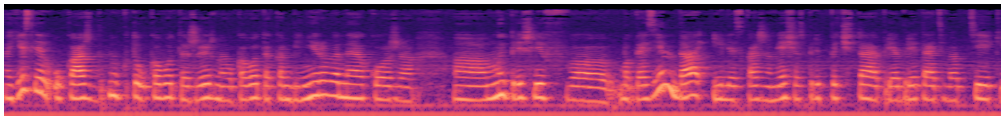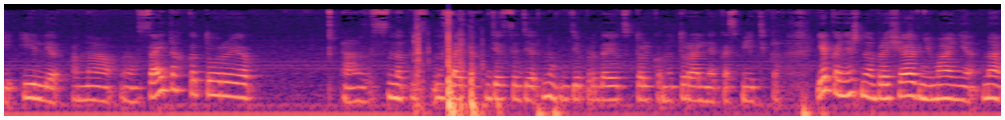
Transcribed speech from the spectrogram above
А если у каждого, ну, кто, у кого-то жирная, у кого-то комбинированная кожа, мы пришли в э, магазин, да, или, скажем, я сейчас предпочитаю приобретать в аптеке или на э, сайтах, которые а, на, на сайтах, где, ну, где продается только натуральная косметика, я, конечно, обращаю внимание на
